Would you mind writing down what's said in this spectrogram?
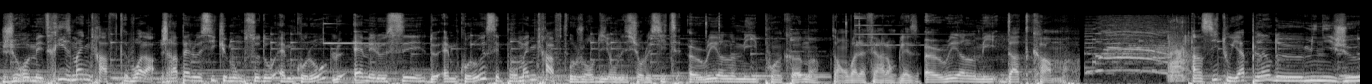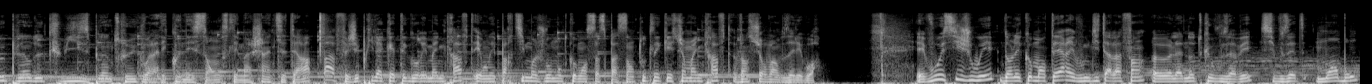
je, remaîtrise Minecraft, voilà. Je rappelle aussi que mon pseudo Mcolo, le M et le C de Mcolo, c'est pour Minecraft. Aujourd'hui, on est sur le site realme.com, on va la faire à l'anglaise, realme.com. Un site où il y a plein de mini-jeux, plein de quiz, plein de trucs, voilà, les connaissances, les machins, etc. Paf, j'ai pris la catégorie Minecraft et on est parti, moi je vous montre comment ça se passe. Hein. Toutes les questions Minecraft, 20 sur 20, vous allez voir. Et vous aussi jouez dans les commentaires et vous me dites à la fin euh, la note que vous avez, si vous êtes moins bon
